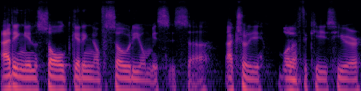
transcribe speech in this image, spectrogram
adding in salt, getting of sodium is, is uh, actually one yeah. of the keys here.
